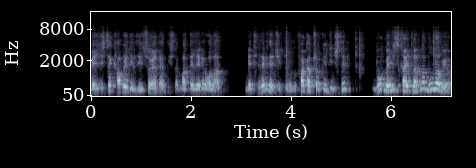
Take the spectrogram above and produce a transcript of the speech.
mecliste kabul edildiği söylenen işte maddeleri olan metinleri de çıktı bunun. Fakat çok ilginçtir. Bu meclis kayıtlarında bulunamıyor.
